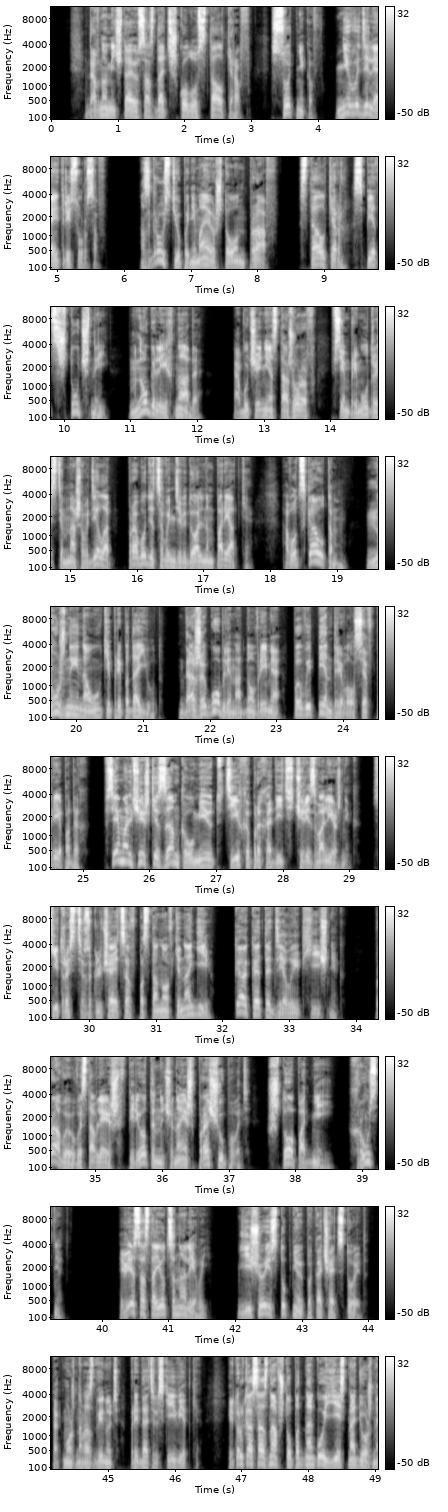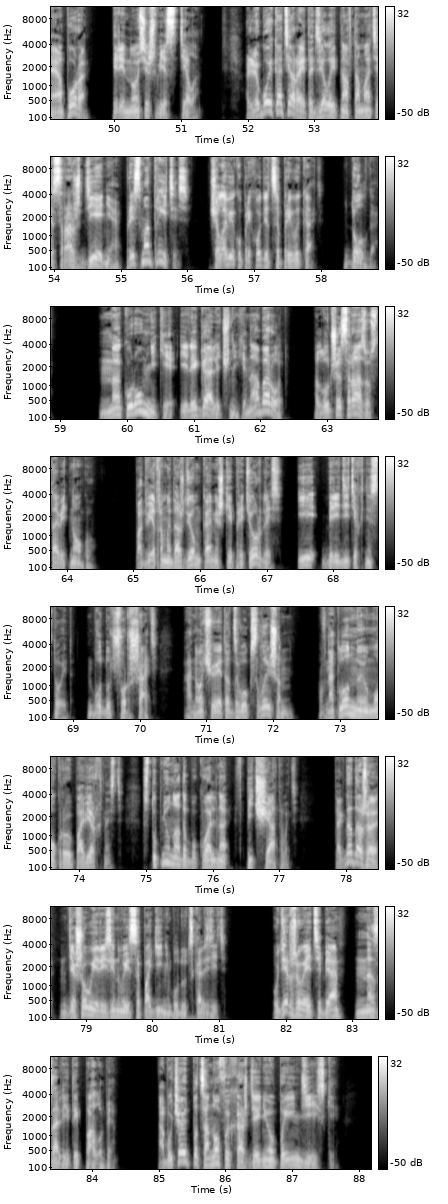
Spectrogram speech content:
Давно мечтаю создать школу сталкеров, сотников, не выделяет ресурсов. С грустью понимаю, что он прав. Сталкер — спец штучный. Много ли их надо? Обучение стажеров всем премудростям нашего дела проводится в индивидуальном порядке. А вот скаутам нужные науки преподают. Даже гоблин одно время повыпендривался в преподах. Все мальчишки замка умеют тихо проходить через валежник. Хитрость заключается в постановке ноги, как это делает хищник. Правую выставляешь вперед и начинаешь прощупывать. Что под ней? Хрустнет? Вес остается на левой. Еще и ступней покачать стоит, так можно раздвинуть предательские ветки. И только осознав, что под ногой есть надежная опора, переносишь вес тела. Любой котяра это делает на автомате с рождения. Присмотритесь. Человеку приходится привыкать. Долго. На курумнике или галечнике, наоборот, Лучше сразу ставить ногу. Под ветром и дождем камешки притерлись, и бередить их не стоит. Будут шуршать. А ночью этот звук слышен. В наклонную мокрую поверхность. Ступню надо буквально впечатывать. Тогда даже дешевые резиновые сапоги не будут скользить. Удерживая тебя на залитой палубе. Обучают пацанов их хождению по-индейски.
